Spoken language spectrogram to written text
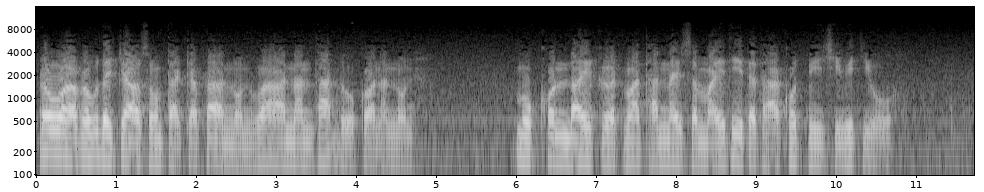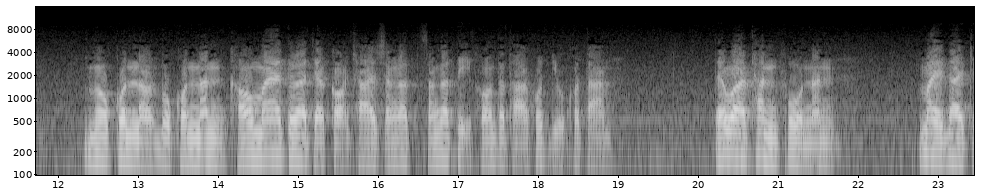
เพราะว่าพระพุทธเจ้าทรงตรัสกับพระอนุนว่าอนันทาดูก่อนอนุนบุคคลใดเกิดมาทันในสมัยที่ตถาคตมีชีวิตอยู่บุคคลเหล่าบุคคลนั้นเขาแม้ตัวจะเกาะชายสังสังติของตถาคตอยู่ก็ตาม แต่ว่าท่านผู้นั้นไม่ได้เจ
